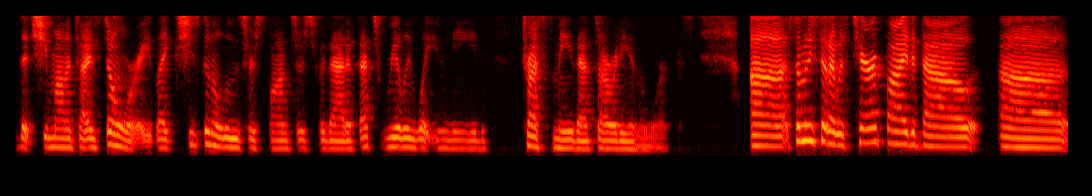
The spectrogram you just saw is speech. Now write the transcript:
that she monetized. Don't worry, like she's going to lose her sponsors for that. If that's really what you need, trust me, that's already in the works. Uh, somebody said I was terrified about uh,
